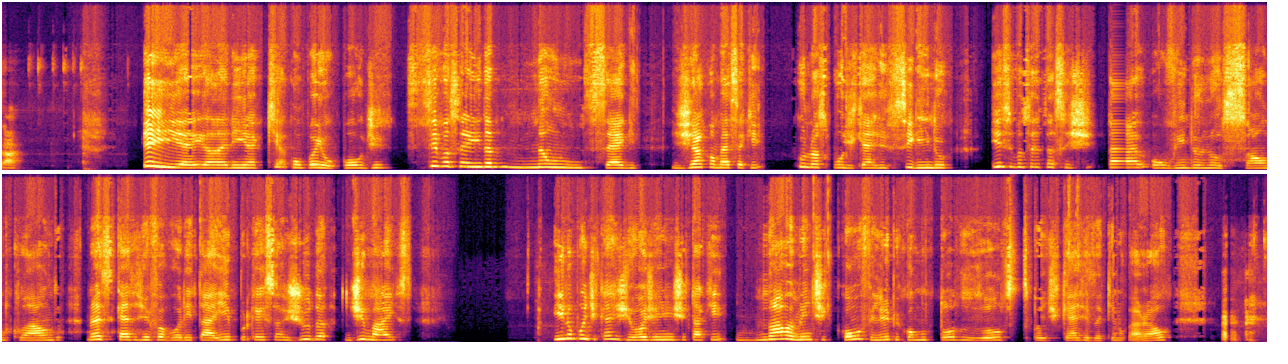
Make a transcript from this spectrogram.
Tá. E aí, galerinha que acompanha o pod, se você ainda não segue, já começa aqui o nosso podcast seguindo. E se você está tá ouvindo no SoundCloud, não esquece de favoritar aí, porque isso ajuda demais. E no podcast de hoje a gente está aqui novamente com o Felipe, como todos os outros podcasts aqui no canal.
